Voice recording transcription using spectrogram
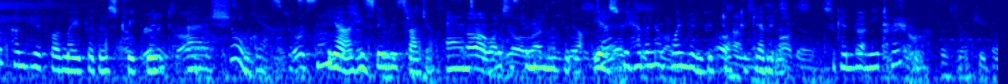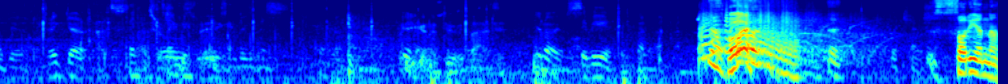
have come here for my brother's treatment. Uh, sure, yes. What's his name? Yeah, his name is Raja. And what is the name of the doctor? Yes, we have an appointment with Dr. Kamila. So can we meet her? What are you gonna do about it? Sorry ਅੰਨਾ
